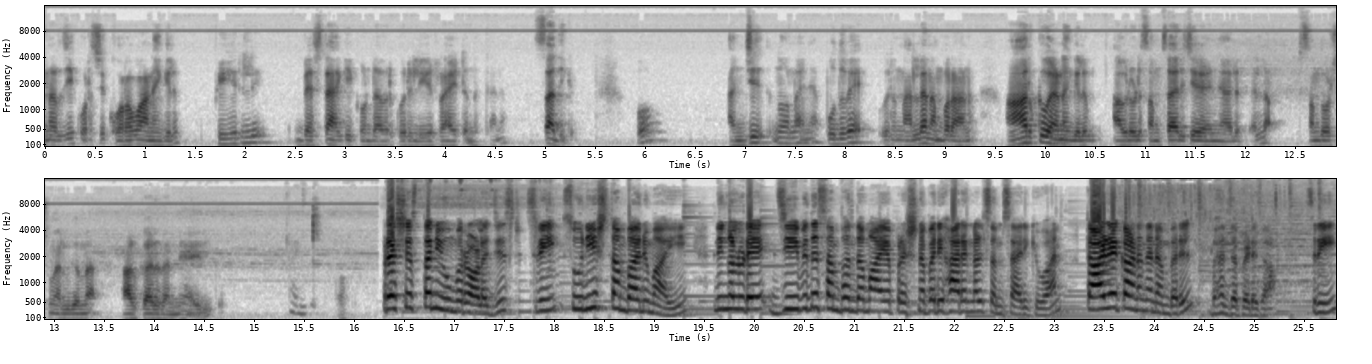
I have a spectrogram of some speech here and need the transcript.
എനർജി കുറച്ച് കുറവാണെങ്കിലും പേരിൽ ബെസ്റ്റ് ആക്കിക്കൊണ്ട് അവർക്കൊരു ലീഡറായിട്ട് നിൽക്കാനും സാധിക്കും. അപ്പോൾ അഞ്ച് എന്ന് പറഞ്ഞു കഴിഞ്ഞാൽ പൊതുവെ ഒരു നല്ല നമ്പറാണ് ആർക്ക് വേണമെങ്കിലും അവരോട് സംസാരിച്ചു കഴിഞ്ഞാലും എല്ലാം സന്തോഷം നൽകുന്ന ആൾക്കാർ തന്നെയായിരിക്കും. പ്രശസ്ത ന്യൂമറോളജിസ്റ്റ് ശ്രീ സുനീഷ് തമ്പാനുമായി നിങ്ങളുടെ ജീവിത സംബന്ധമായ പ്രശ്നപരിഹാരങ്ങൾ സംസാരിക്കുവാൻ താഴെ കാണുന്ന നമ്പറിൽ ബന്ധപ്പെടുക. ശ്രീ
